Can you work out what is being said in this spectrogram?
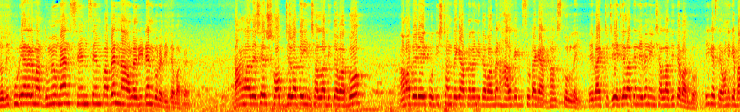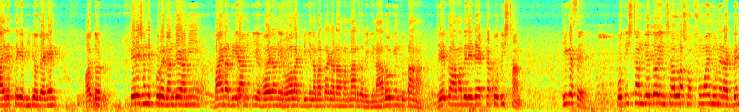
যদি কুরিয়ারের মাধ্যমেও নেন সেম সেম পাবেন, না হলে রিটার্ন করে দিতে পারবেন। বাংলাদেশের সব জেলাতে ইনশাল্লাহ দিতে পারব। আমাদের এই প্রতিষ্ঠান থেকে আপনারা নিতে পারবেন, হালকা কিছু টাকা অ্যাডভান্স করলেই। এই বাইকটি যে জেলাতে নেবেন, ইনশাল্লাহ দিতে পারব। ঠিক আছে? অনেকে বাইরের থেকে ভিডিও দেখেন, হয়তো পেরেশানিত করে যান যে আমি বায়না দিয়ে আমি কি হয়রানি হওয়া লাগবে কিনা বা টাকাটা আমার মার যাবে কিনা। আদৌ কিন্তু তা না। যেহেতু আমাদের এটা একটা প্রতিষ্ঠান, ঠিক আছে? প্রতিষ্ঠান যেহেতু ইনশাল্লাহ সব সময় মনে রাখবেন,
